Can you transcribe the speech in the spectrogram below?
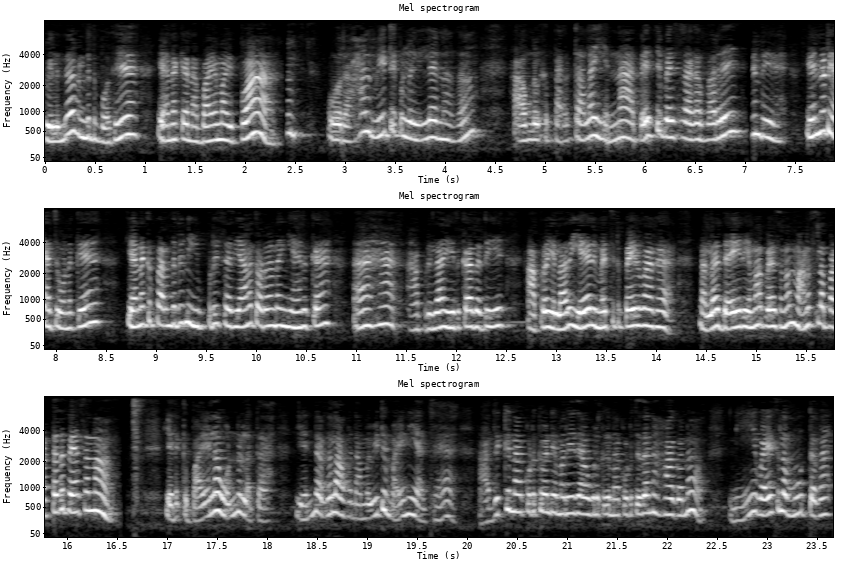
விழுந்தா விழுந்துட்டு போது எனக்கு என்ன பயமா இப்போ? ஒரு ஆள் வீட்டுக்குள்ள இல்லைன்னாதான் அவங்களுக்கு பரத்தால என்ன பேச்சு பேசுறாங்க பாரு. என்னடி ஆச்சு உனக்கு? எனக்கு பறந்துட்டு நீ இப்படி சரியான தொடர்ந்து இருக்க? ஆஹா அப்படிலாம் இருக்காதடி. அப்புறம் எல்லாரும் ஏறி மேய்ச்சிட்டு போயிடுவாங்க நல்லா தைரியமா பேசணும் மனசுல பட்டதை பேசணும். எனக்கு பயம்லாம் ஒண்ணும் இல்லக்கா. எந்த இருந்தாலும் அவங்க நம்ம வீட்டு மைனியாச்சே. அதுக்கு நான் கொடுக்க வேண்டிய மரியாதை அவங்களுக்கு நான் கொடுத்து தானே ஆகணும். நீ வயசுல மூத்தவன்.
